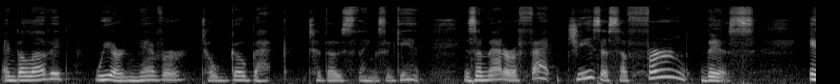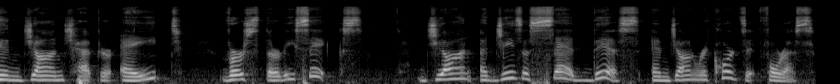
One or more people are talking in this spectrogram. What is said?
And beloved, we are never to go back to those things again. As a matter of fact, Jesus affirmed this in John chapter 8, verse 36. John, uh, Jesus said this, and John records it for us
